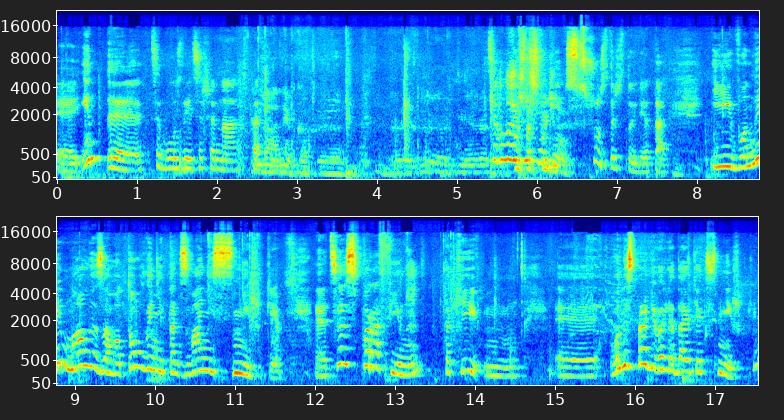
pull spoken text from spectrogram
е, Ін, е, це було, здається, ще на першому це було Шустер студія. Шустер студія, так. І вони мали заготовлені так звані сніжки. Е, Це з парафіну. Такі, е, вони справді виглядають як сніжки,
